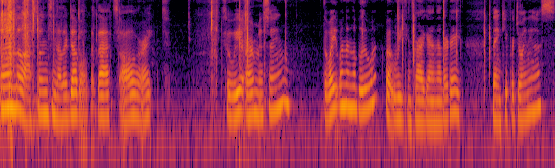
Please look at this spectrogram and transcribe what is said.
And the last one's another double, but that's all right. So we are missing the white one and the blue one, but we can try again another day. Thank you for joining us.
